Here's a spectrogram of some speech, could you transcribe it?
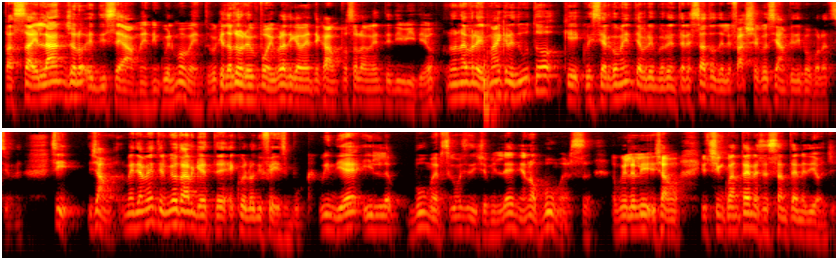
passai l'angelo e disse amen in quel momento, perché da allora in poi praticamente campo solamente di video. Non avrei mai creduto che questi argomenti avrebbero interessato delle fasce così ampie di popolazione. Sì, diciamo, mediamente il mio target è quello di Facebook, quindi è il boomers, come si dice, millennial? No, boomers, quello lì, diciamo, il cinquantenne, sessantenne di oggi.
